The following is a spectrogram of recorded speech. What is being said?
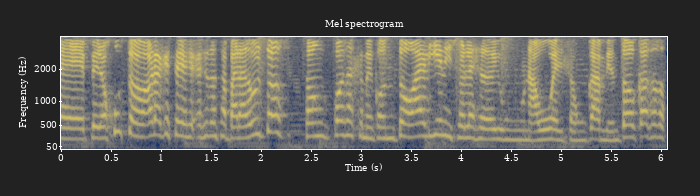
Eh, pero justo ahora que estoy haciendo esta para adultos, son cosas que me contó alguien y yo les doy una vuelta, un cambio. En todo caso,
